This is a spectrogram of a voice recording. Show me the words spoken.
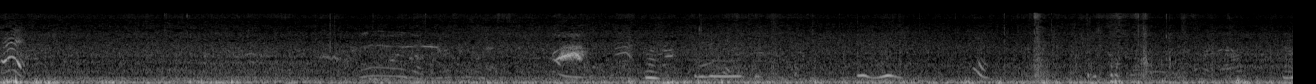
Hey. I'm not with you here. So what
